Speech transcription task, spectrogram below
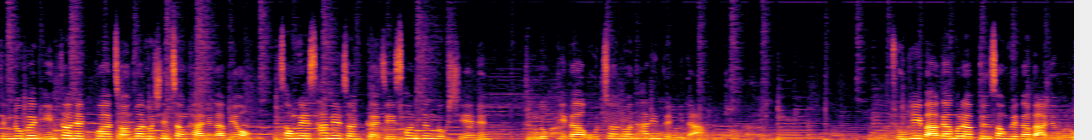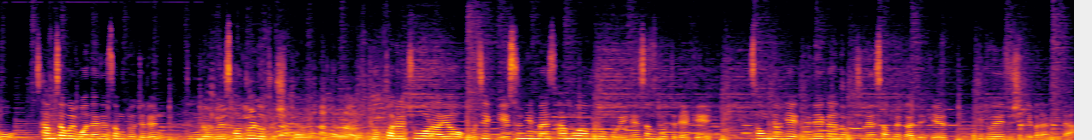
등록은 인터넷과 전화로 신청 가능하며 성회 3일 전까지 선등록 시에는 등록비가 5,000원 할인됩니다. 조기 마감을 앞둔 성회가 많으므로 참석을 원하는 성도들은 등록을 서둘러 주시고 교파를 초월하여 오직 예수님만 사모함으로 모이는 성도들에게 성령의 은혜가 넘치는 성회가 되길 기도해 주시기 바랍니다.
